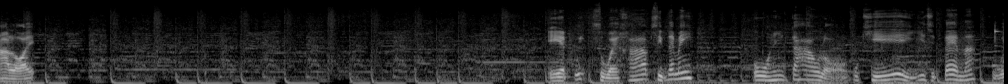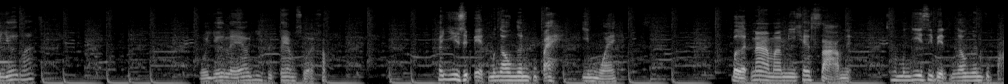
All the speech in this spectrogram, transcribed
ห้าร้อยเอ็ดอุ๊ยสวยครับสิบได้ไหมโอ้ให้เก้าหรอ โอเคยี่สิบแต้มนะถือว่าเยอะนะถือว่าเยอะแล้วยี่สิบแต้มสวยครับ ถ้ายี่สิบเอ็ดมึงเอาเงินกูไปอีหมวย เปิดหน้ามามีแค่สามเนี่ย ถ้ามึงยี่สิบเอ็ดมึงเอาเงินกูไป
